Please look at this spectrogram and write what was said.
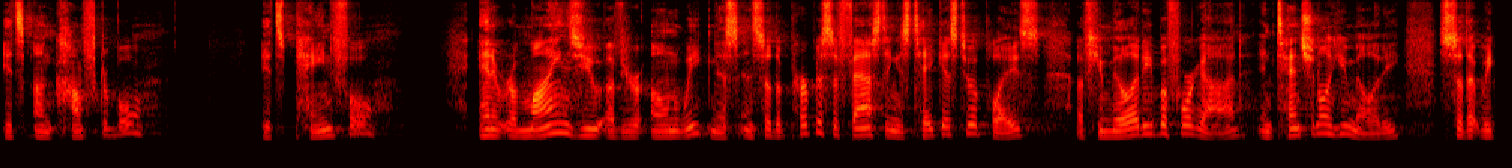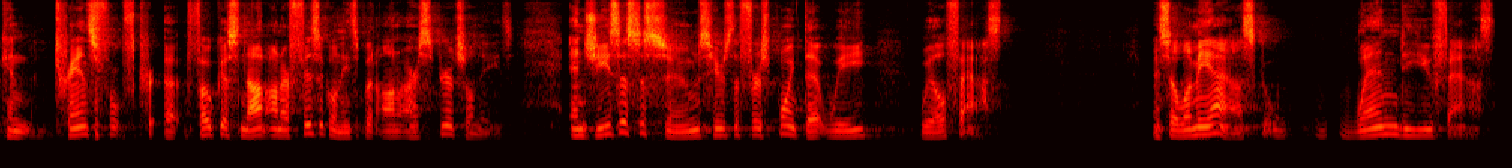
it's uncomfortable, it's painful, and it reminds you of your own weakness. And so the purpose of fasting is take us to a place of humility before God, intentional humility, so that we can transfer, uh, focus not on our physical needs, but on our spiritual needs. And Jesus assumes, here's the first point, that we will fast. And so let me ask, when do you fast?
